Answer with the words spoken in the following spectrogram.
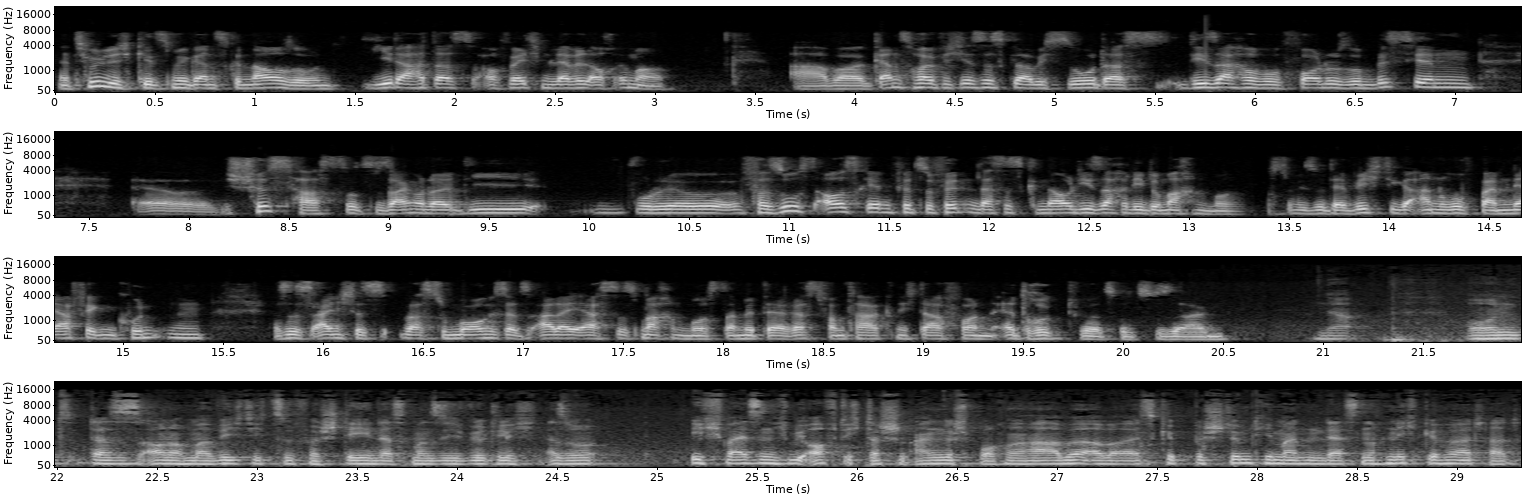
Natürlich geht es mir ganz genauso und jeder hat das auf welchem Level auch immer. Aber ganz häufig ist es, glaube ich, so, dass die Sache, wovor du so ein bisschen äh, Schiss hast sozusagen oder die, wo du versuchst, Ausreden für zu finden, das ist genau die Sache, die du machen musst. Und so der wichtige Anruf beim nervigen Kunden, das ist eigentlich das, was du morgens als allererstes machen musst, damit der Rest vom Tag nicht davon erdrückt wird sozusagen. Ja. Und das ist auch nochmal wichtig zu verstehen, dass man sich wirklich, also ich weiß nicht, wie oft ich das schon angesprochen habe, aber es gibt bestimmt jemanden, der es noch nicht gehört hat.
